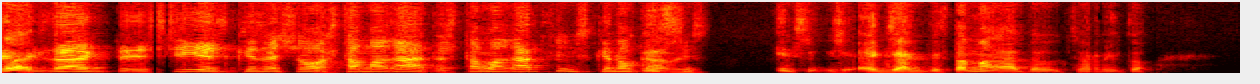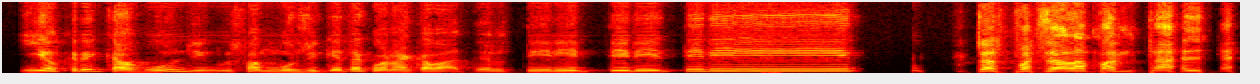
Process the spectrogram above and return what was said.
Exacte, sí, és que és això, està amagat, està amagat fins que no acabes. és, és, exacte, està amagat el xorrito. I jo crec que alguns inclús fan musiqueta quan ha acabat. El tirit, tirit, tirit. T'has passat la pantalla.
